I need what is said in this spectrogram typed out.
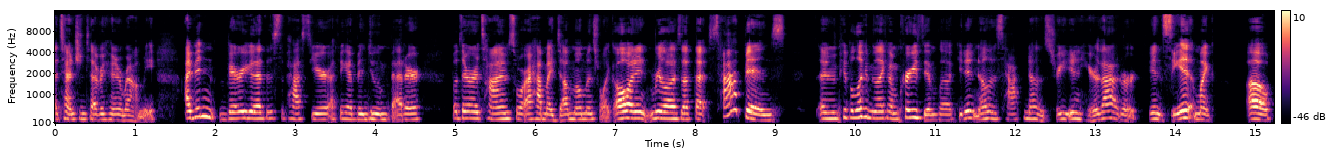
attention to everything around me. I've been very good at this the past year. I think I've been doing better. But there are times where I have my dumb moments where like, oh, I didn't realize that that happens. And people look at me like I'm crazy. I'm like, you didn't know this happened down the street? You didn't hear that or didn't see it? I'm like, oh,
